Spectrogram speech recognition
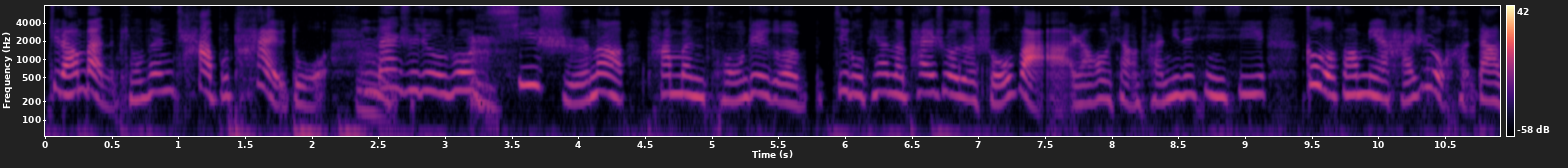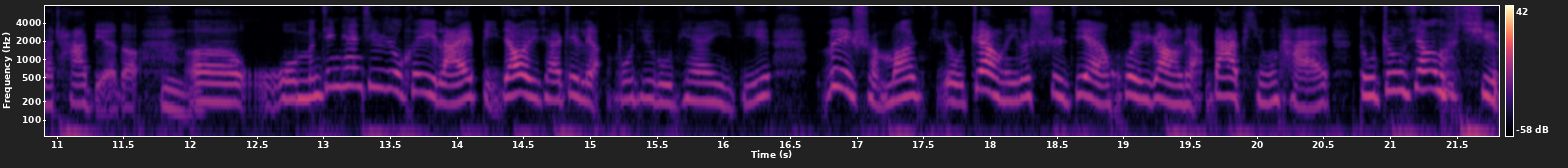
这两版的评分差不太多。嗯但是就是说，其实呢，他们从这个纪录片的拍摄的手法，然后想传递的信息，各个方面还是有很大的差别的。嗯呃，我们今天其实就可以来比较一下这两部纪录片，以及为什么有这样的一个事件会让两大平台都争相的 去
